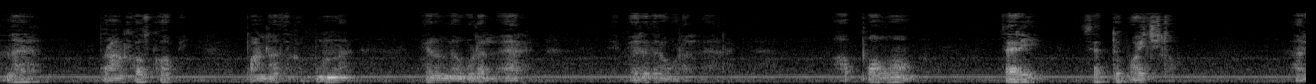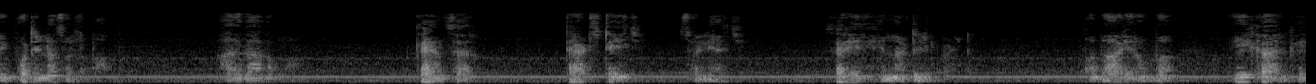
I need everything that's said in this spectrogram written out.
அந்த பிராங்கோஸ்கோபி பண்ணுறதுக்கு முன்ன இருந்த உடல் வேறு. இப்போ இருக்கிற உடல் வேறு. அப்போவும் சரி செத்து போயிச்சிட்டோம் ரிப்போர்ட் என்ன சொல்லுது பார்ப்போம் அதுக்காக கேன்சர் தேர்ட் ஸ்டேஜ் சொல்லியாச்சு. சரி எல்லாம் என்ன ட்ரீட்மெண்ட் இப்போ பாடி ரொம்ப வீக்காக இருக்கு.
